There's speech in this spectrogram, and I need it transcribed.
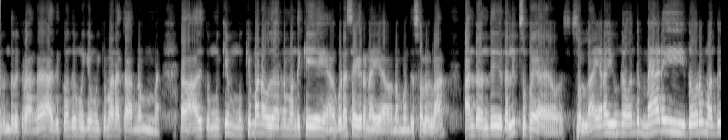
இருந்திருக்கிறாங்க. அதுக்கு வந்து மிக முக்கியமான காரணம் அதுக்கு முக்கிய முக்கியமான உதாரணம் வந்து கே குணசேகரன் ஐயா நம்ம வந்து சொல்லலாம். அண்ட் வந்து தலித் சுப்பையா சொல்லலாம். ஏன்னா இவங்க வந்து மேடை தோறும் வந்து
